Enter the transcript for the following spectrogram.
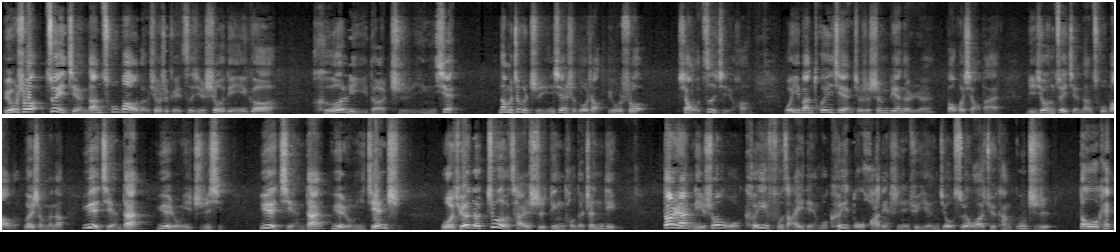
比如说最简单粗暴的就是给自己设定一个合理的止盈线。那么这个止盈线是多少？比如说像我自己哈，我一般推荐就是身边的人，包括小白，你就用最简单粗暴的。为什么呢？越简单越容易执行，越简单越容易坚持。我觉得这才是定投的真谛。当然，你说我可以复杂一点，我可以多花点时间去研究，所以我要去看估值，都 OK，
